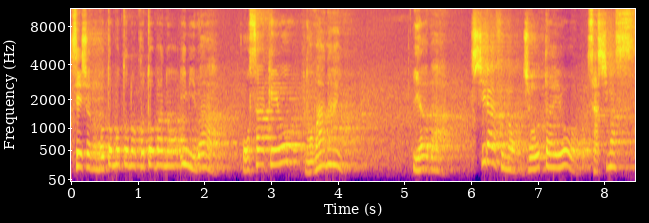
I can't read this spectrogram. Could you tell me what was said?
聖書のもともとの言葉の意味はお酒を飲まない。いわばシラフの状態を指します、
